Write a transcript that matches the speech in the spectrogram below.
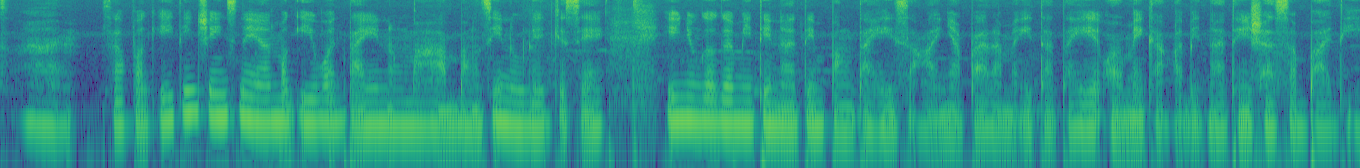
so, ayan. So, pag 18 chains na yan, mag-iwan tayo ng mahabang sinulid kasi yun yung gagamitin natin pang tahi sa kanya para maitatahi or may kakabit natin siya sa body.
